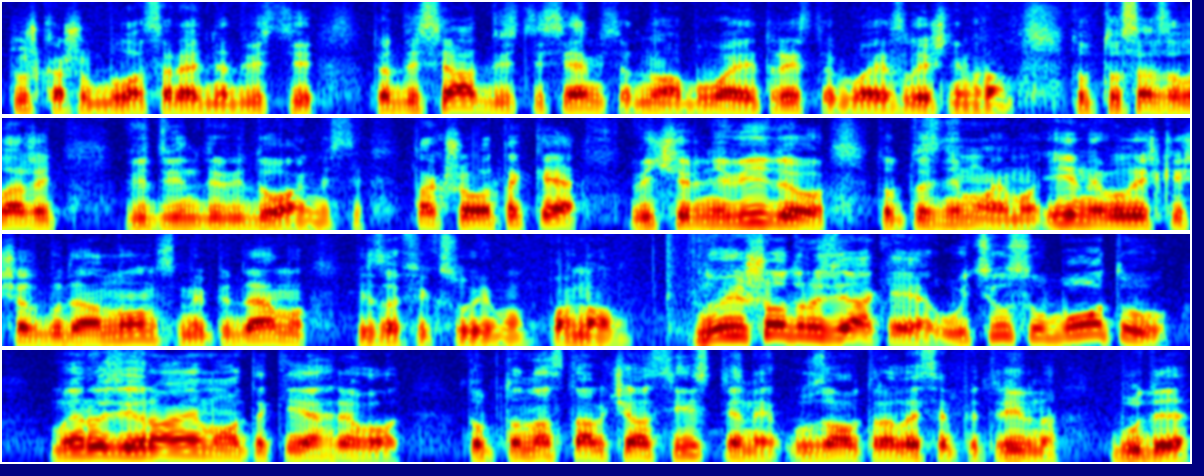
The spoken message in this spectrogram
Тушка, щоб була середня 250-270, ну а буває і 300, буває з лишнім грам. Тобто все залежить від індивідуальності. Так що отаке вечірнє відео, тобто знімаємо. І невеличкий зараз буде анонс, ми підемо і зафіксуємо. Погнали. Ну і що, друзяки, у цю суботу ми розіграємо отакий агрегат. Тобто настав час істини. У завтра Леся Петрівна буде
